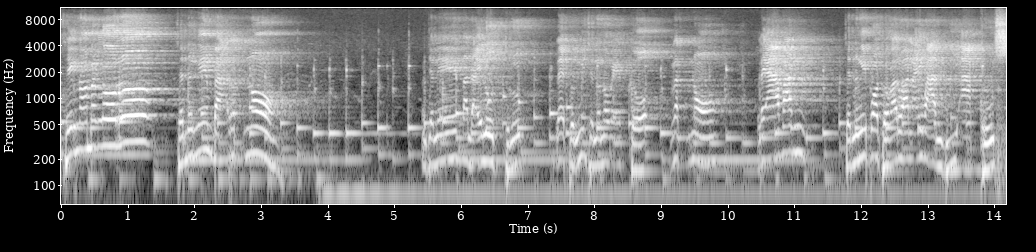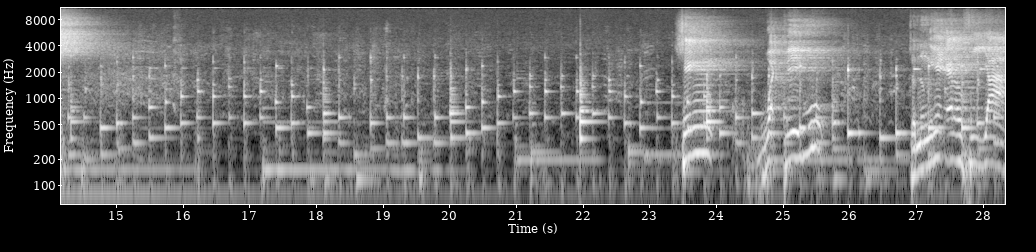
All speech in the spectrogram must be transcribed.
Sing nomor loro jenenge Mbak Retno. Jenenge tandake ludruk. Lek bengi jenenge wedok Retno. Lek awan jenenge padha karo anake Wandi Agus. Sing wedhe iku jenenge Elvia.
